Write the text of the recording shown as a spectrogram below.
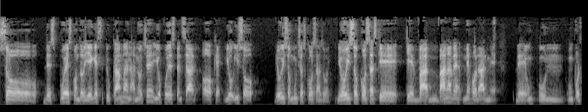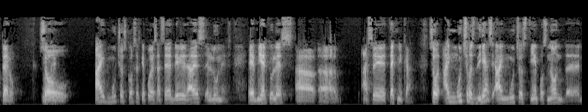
So, después, cuando llegues a tu cama en la noche, yo puedes pensar, oh, ok, yo hizo, yo hizo muchas cosas hoy. Yo hizo cosas que, que van a mejorarme de un, un, un portero. So, hay muchas cosas que puedes hacer. Debilidades el lunes. El miércoles uh, uh, hace técnica. So, hay muchos días, hay muchos tiempos. No, eh,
